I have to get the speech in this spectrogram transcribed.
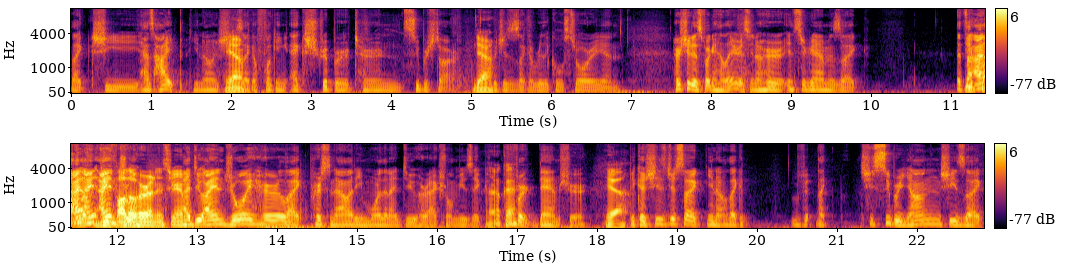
like she has hype, you know, and she's Yeah. like a fucking ex stripper turned superstar, Yeah. which is like a really cool story. And her shit is fucking hilarious. You know, her Instagram is like. It's you I, follow, I, I, you follow her on Instagram? I do. I enjoy her like personality more than I do her actual music. Okay. For damn sure yeah. because she's just like you know like a like she's super young she's like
